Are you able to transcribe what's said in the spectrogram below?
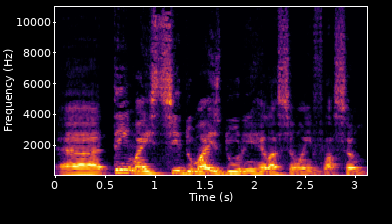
uh, tem mais sido mais duro em relação à inflação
